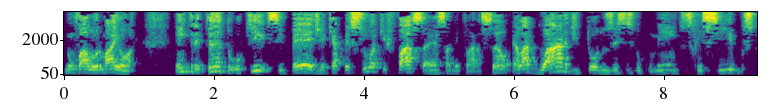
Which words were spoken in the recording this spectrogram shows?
num valor maior. Entretanto, o que se pede é que a pessoa que faça essa declaração, ela guarde todos esses documentos, recibos,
